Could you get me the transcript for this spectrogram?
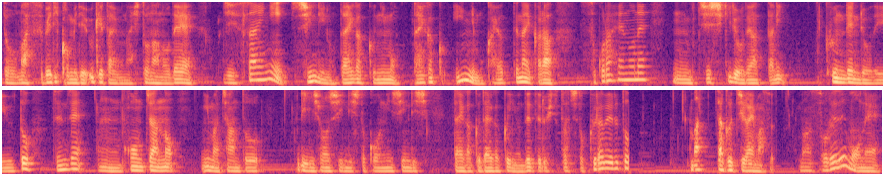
とまあ、滑り込みで受けたような人なので実際に心理の大学にも大学院にも通ってないからそこら辺のね、うん、知識量であったり訓練量で言うと全然、うん、本ちゃんの今ちゃんと臨床心理士と公認心理士大学大学院を出てる人たちと比べると全く違います。まあそれでもね、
